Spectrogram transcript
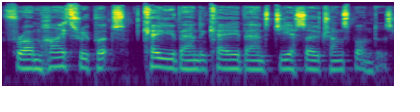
from high throughput Ku band and Ka band GSO transponders.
